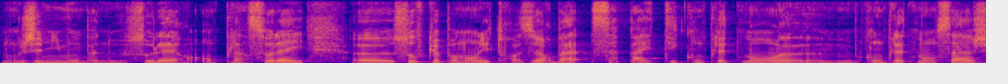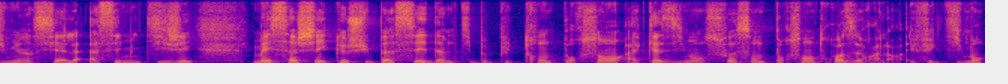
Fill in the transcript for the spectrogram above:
donc j'ai mis mon panneau solaire en plein soleil, euh, sauf que pendant les 3 heures, bah, ça n'a pas été complètement, euh, complètement ça, j'ai eu un ciel assez mitigé, mais sachez que je suis passé d'un petit peu plus de 30% à quasiment 60% 3 heures. Alors effectivement,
